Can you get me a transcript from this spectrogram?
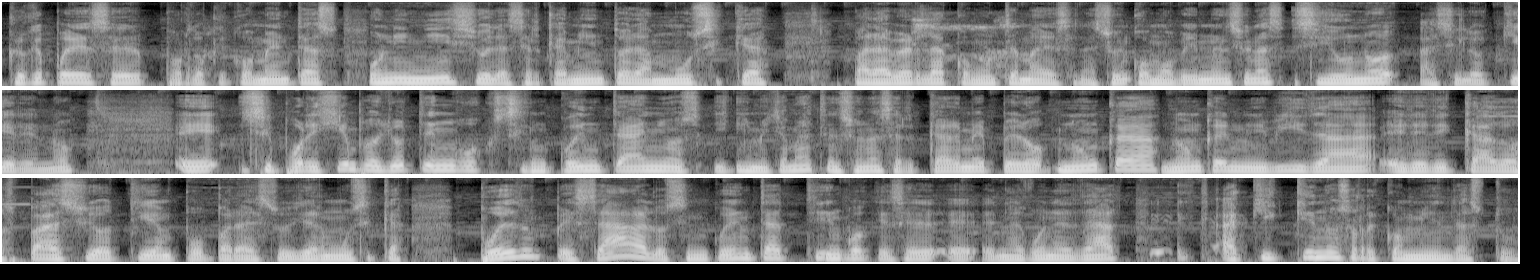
Creo que puede ser, por lo que comentas, un inicio, el acercamiento a la música para verla como un tema de sanación, como bien mencionas, si uno así lo quiere, ¿no? Eh, si, por ejemplo, yo tengo 50 años y, y, me llama la atención acercarme, pero nunca, nunca en mi vida he dedicado espacio, tiempo para estudiar música, ¿puedo empezar a los 50? ¿Tengo que ser eh, en alguna edad? Aquí, ¿qué nos recomiendas tú?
